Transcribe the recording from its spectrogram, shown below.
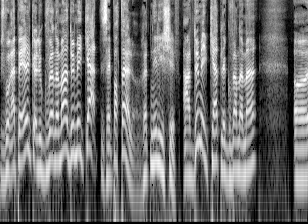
Je vous rappelle que le gouvernement en 2004, c'est important, là, retenez les chiffres. En 2004, le gouvernement a,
